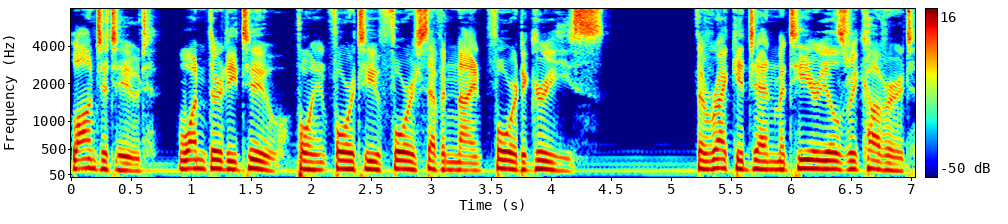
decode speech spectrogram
longitude 132.424794 degrees. The wreckage and materials recovered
